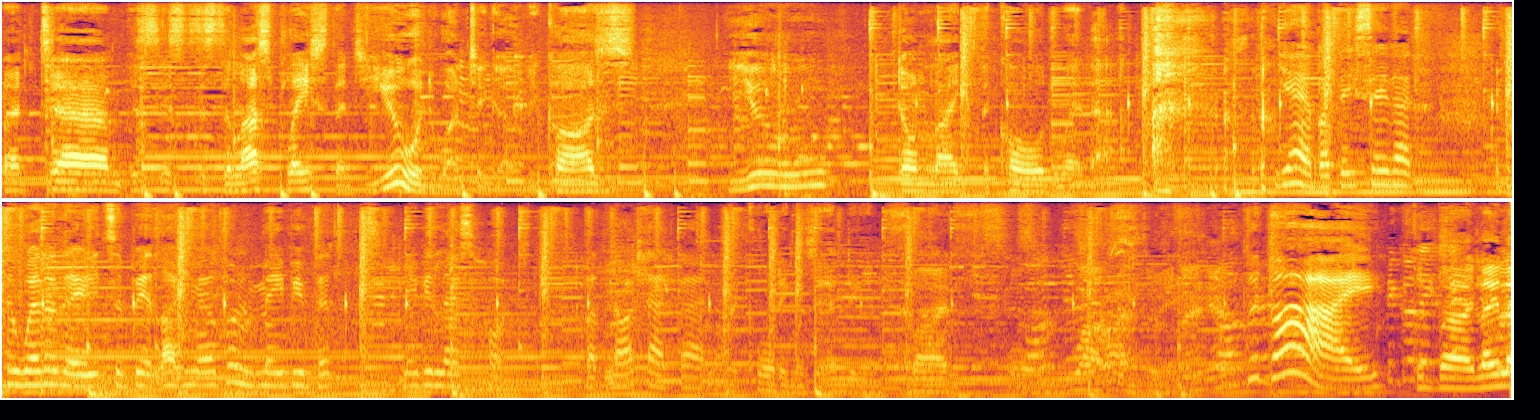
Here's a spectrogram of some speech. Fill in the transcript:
But um, is, is this the last place that you would want to go because you don't like the cold weather? Yeah, but they say that the weather there it's a bit like Melbourne, maybe a bit, maybe less hot, but not that bad. Recording is ending in five, four, One. Goodbye. Goodbye, Layla.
